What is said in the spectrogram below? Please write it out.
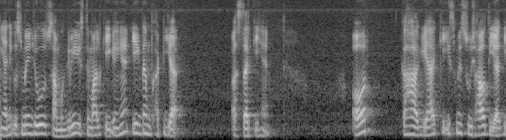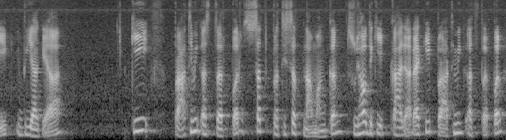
यानी उसमें जो सामग्री इस्तेमाल की गई हैं, एकदम घटिया स्तर की हैं। और कहा गया कि इसमें सुझाव दिया गया दिया गया कि प्राथमिक स्तर पर शत प्रतिशत नामांकन, सुझाव देखिए, कहा जा रहा है कि प्राथमिक स्तर पर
